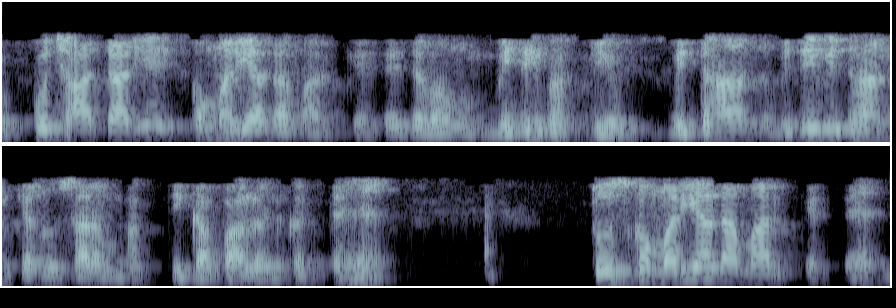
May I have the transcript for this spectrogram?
तो कुछ आचार्य इसको मर्यादा मार्ग कहते हैं। जब हम विधि भक्ति, विधान, विधि विधान के अनुसार हम भक्ति का पालन करते हैं तो उसको मर्यादा मार्ग कहते हैं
